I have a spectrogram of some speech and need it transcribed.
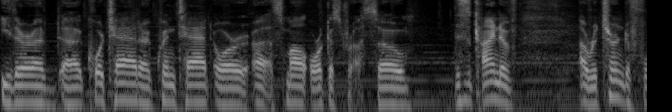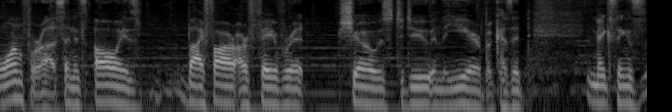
either a, a quartet, a quintet, or a small orchestra. So this is kind of a return to form for us, and it's always by far our favorite shows to do in the year because it makes things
